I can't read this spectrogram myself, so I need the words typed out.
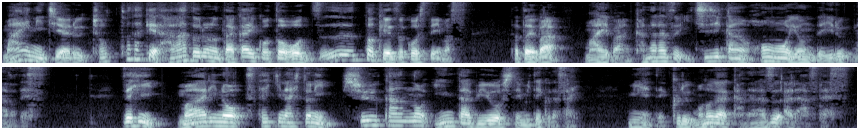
毎日やるちょっとだけハードルの高いことをずっと継続をしています。例えば、毎晩必ず1時間本を読んでいるなどです。ぜひ、周りの素敵な人に習慣のインタビューをしてみてください。見えてくるものが必ずあるはずです。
